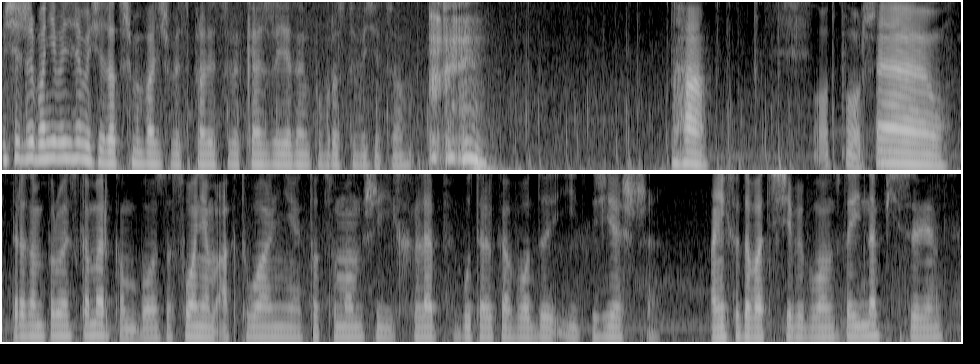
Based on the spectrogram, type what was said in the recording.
Myślę, że chyba nie będziemy się zatrzymywać, żeby sprawdzić sobie każdy jeden po prostu, wiecie co. Aha, Odpocznij. eee, teraz mam problem z kamerką, bo zasłaniam aktualnie to, co mam, czyli chleb, butelka wody i coś jeszcze. A nie chcę dawać z siebie, bo mam tutaj napisy, więc...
